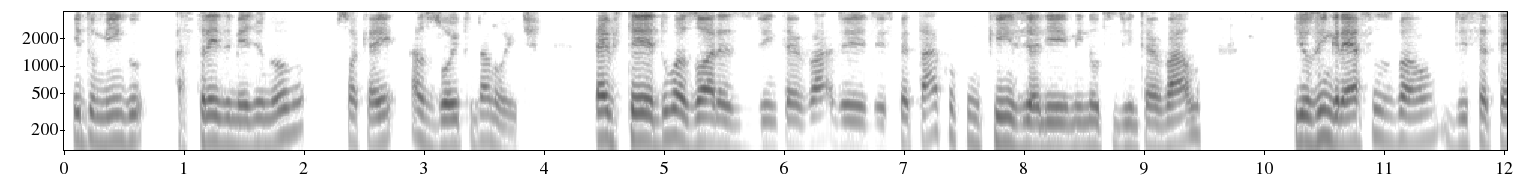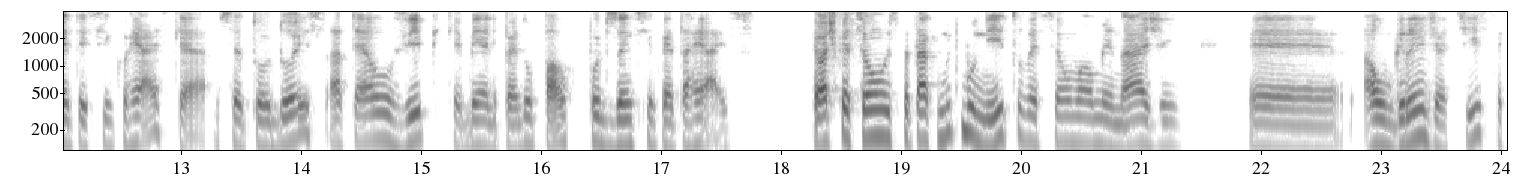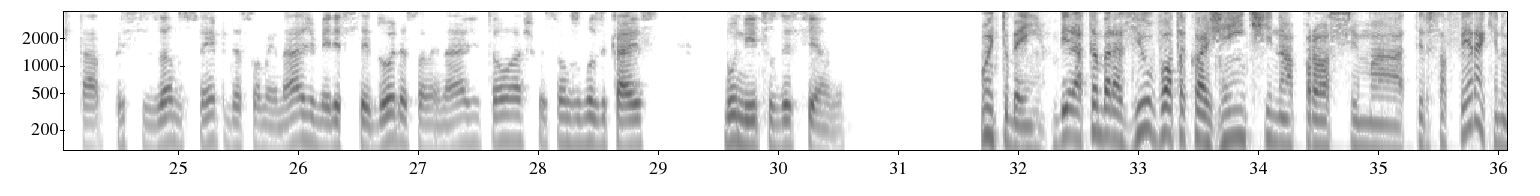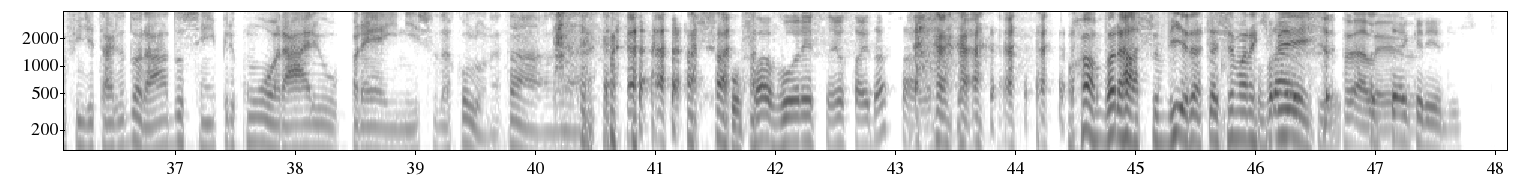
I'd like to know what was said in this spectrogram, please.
e domingo às três e meia de novo, só que aí às oito da noite. Deve ter duas horas de, intervalo, de, de espetáculo, com 15 ali, minutos de intervalo, e os ingressos vão de 75 reais, que é o setor 2, até o VIP, que é bem ali perto do palco, por 250 reais. Eu acho que vai ser um espetáculo muito bonito, vai ser uma homenagem é, a um grande artista que está precisando sempre dessa homenagem, merecedor dessa homenagem. Então, acho que vai ser um dos musicais bonitos desse ano. Muito bem. Biratã Brasil volta com a gente na próxima terça-feira, aqui no Fim de Tarde Dourado, sempre com o horário pré-início da coluna, tá? Por favor, hein, senão eu saio da sala. um abraço, Bira. Até semana um que abraço. vem. Valeu. Até, queridos.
